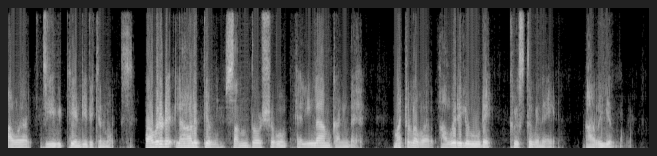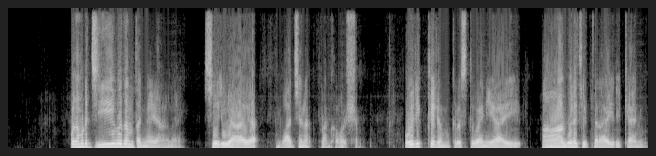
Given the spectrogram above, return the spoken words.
അവർ ജീവിക്കേണ്ടിയിരിക്കുന്നു. അവരുടെ ലാളിത്യവും സന്തോഷവും എല്ലാം കണ്ട് മറ്റുള്ളവർ അവരിലൂടെ ക്രിസ്തുവിനെ അറിയുന്നു. അപ്പോൾ നമ്മുടെ ജീവിതം തന്നെയാണ് ശരിയായ വചന പ്രഘോഷം. ഒരിക്കലും ക്രിസ്തുവനിയായി ആകുല ചിത്തരായിരിക്കാൻ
